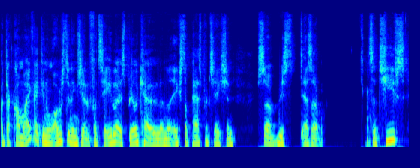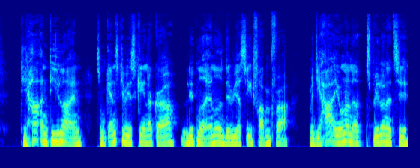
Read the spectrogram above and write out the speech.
og der kommer ikke rigtig nogen omstillingshjælp for Taylor i spilkald eller noget ekstra pass protection. Så hvis, altså, så Chiefs, de har en D-line, som ganske vist kan ind og gøre lidt noget andet, end det vi har set fra dem før. Men de har evnerne og spillerne til,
